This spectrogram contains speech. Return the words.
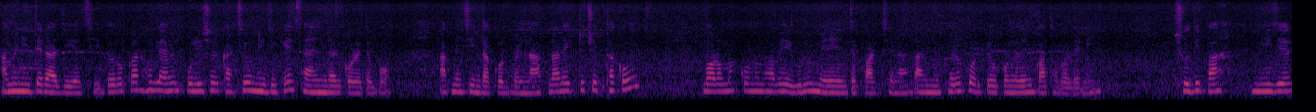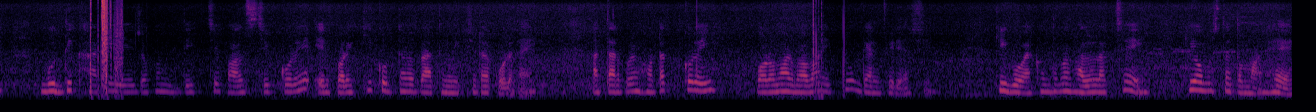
আমি নিতে রাজি আছি। দরকার হলে আমি পুলিশের কাছেও নিজেকে স্যারেন্ডার করে দেবো। আপনি চিন্তা করবেন না। আপনারা একটু চুপ থাকুন। বড় মা কোনোভাবে এগুলো মেনে নিতে পারছে না। তার মুখের ওপর কেউ কোনোদিন কথা বলেনি। সুদীপা নিজের বুদ্ধি খাটিয়ে যখন দেখছে পালস চেক করে, এরপরে কি করতে হবে প্রাথমিক সেটা করে দেয় আর তারপরে হঠাৎ করেই পরমার বাবা একটু জ্ঞান ফিরে আসে। কি গো, এখন তোমার ভালো লাগছে? কি অবস্থা তোমার? হ্যাঁ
